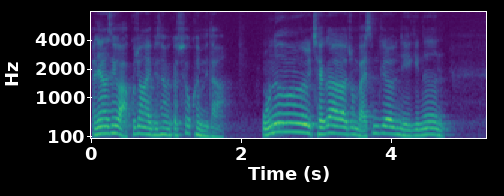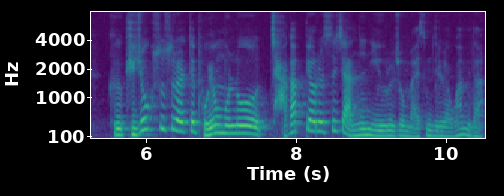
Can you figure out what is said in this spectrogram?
안녕하세요. 압구정 아이비 성형외과 수석호입니다. 오늘 제가 좀 말씀드리는 얘기는 그 귀족 수술할 때 보형물로 자가뼈를 쓰지 않는 이유를 좀 말씀드리려고 합니다.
